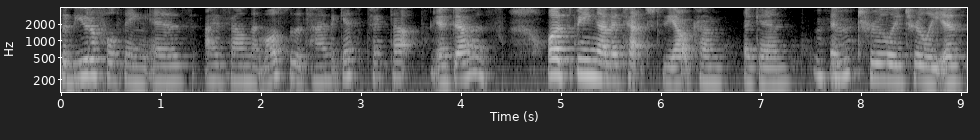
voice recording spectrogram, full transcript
the beautiful thing is, I've found that most of the time it gets picked up. It does. Well, it's being unattached to the outcome again. Mm-hmm. It truly, truly is.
